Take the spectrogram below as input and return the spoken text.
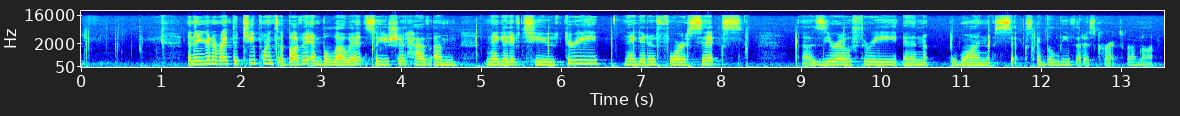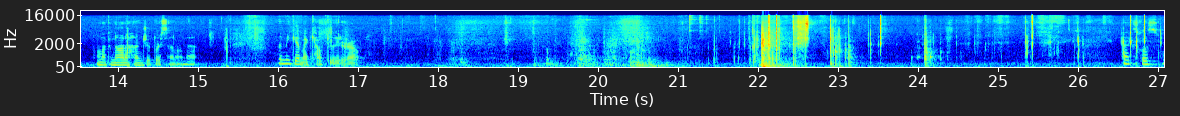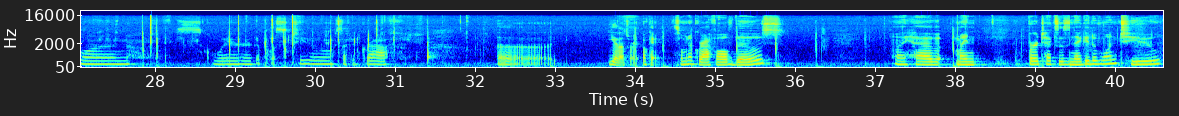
And then you're going to write the two points above it and below it. So you should have um, negative 2, 3, negative 4, 6, uh, 0, 3, and one six. I believe that is correct, but I'm not, I'm like not 100% on that. Let me get my calculator out. x plus 1 squared plus 2, second graph. Uh, yeah, that's right. Okay, so I'm going to graph all of those. I have my vertex is negative 1, 2,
